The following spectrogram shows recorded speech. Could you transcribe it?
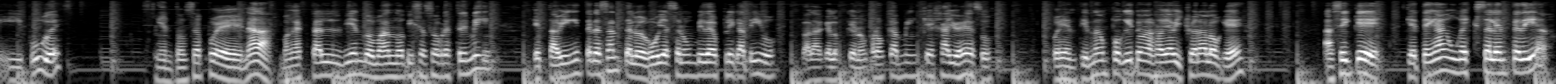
y pude. Y entonces, pues nada, van a estar viendo más noticias sobre streaming, que está bien interesante. Luego voy a hacer un video explicativo para que los que no conozcan bien qué rayo es eso, pues entiendan un poquito en la rabia bichuela lo que es. Así que que tengan un excelente día.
